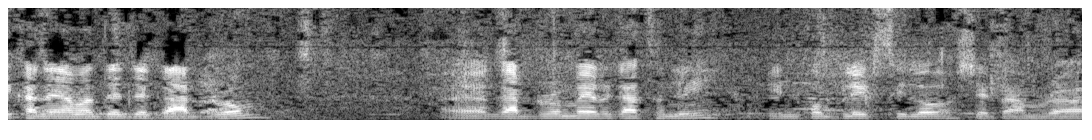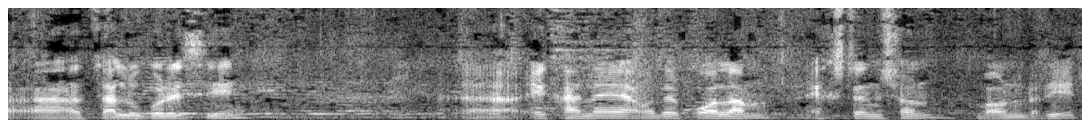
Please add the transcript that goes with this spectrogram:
এখানে আমাদের যে গার্ডরুম গার্ডরুমের গাঁথনি ইনকমপ্লিট ছিল, সেটা আমরা চালু করেছি। এখানে আমাদের কলাম এক্সটেনশন বাউন্ডারির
